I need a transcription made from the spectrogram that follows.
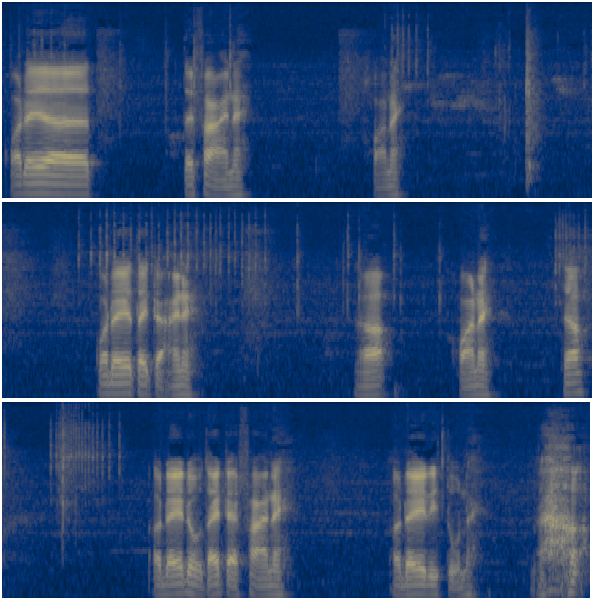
Qua đây là tay phải này. Khóa này. Qua đây, tay trái này. Đó, khóa này. Thấy không? Ở đây đổ tay trái phải này. Ở đây đi tủ này. Đó.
